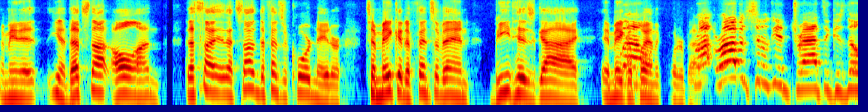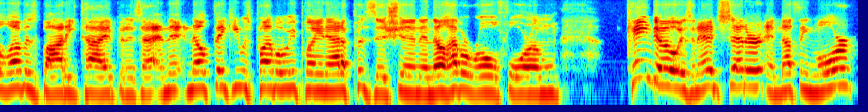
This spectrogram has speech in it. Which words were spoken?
I mean, it, you know, that's not all on. That's not that's not a defensive coordinator to make a defensive end beat his guy and make a play on the quarterback. Ro- Robinson will get drafted because they'll love his body type and his and, they, and they'll think he was probably playing out of position and they'll have a role for him. Kaindoh is an edge setter and nothing more.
